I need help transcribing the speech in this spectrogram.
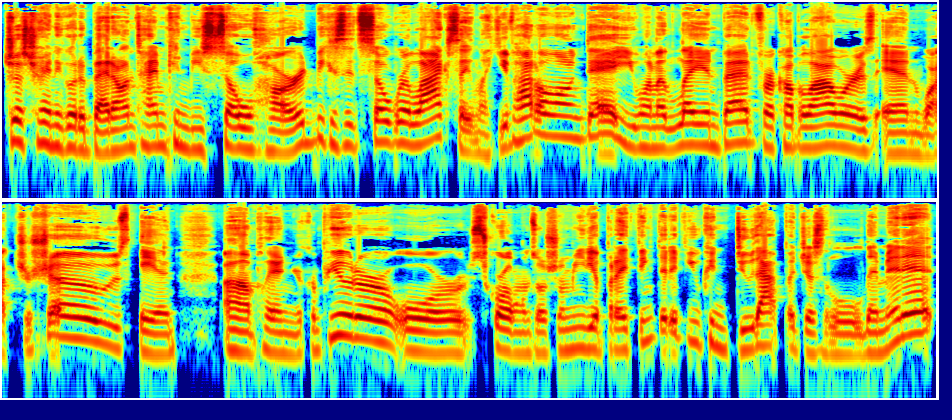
just trying to go to bed on time can be so hard because it's so relaxing. Like you've had a long day, you want to lay in bed for a couple hours and watch your shows and uh, play on your computer or scroll on social media. But I think that if you can do that, but just limit it,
